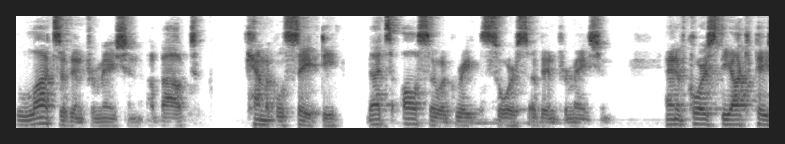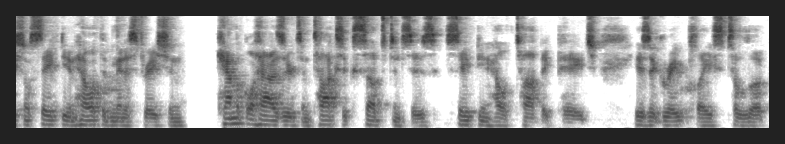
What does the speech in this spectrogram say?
lots of information about chemical safety. That's also a great source of information. And of course, the Occupational Safety and Health Administration Chemical Hazards and Toxic Substances Safety and Health topic page is a great place to look.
